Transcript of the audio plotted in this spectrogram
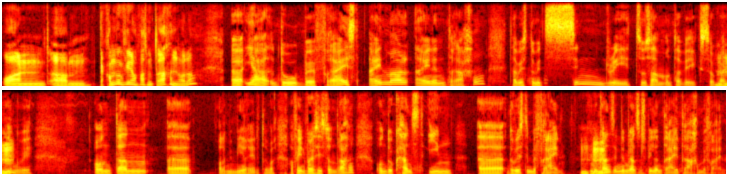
Und ähm, da kommt irgendwie noch was mit Drachen, oder? Äh, ja, du befreist einmal einen Drachen. Da bist du mit Sindri zusammen unterwegs, sogar Mhm. irgendwie. Und dann, äh, oder mit mir redet drüber. Auf jeden Fall siehst du einen Drachen und du kannst ihn, äh, du wirst ihn befreien. Mhm. Du kannst in dem ganzen Spiel dann drei Drachen befreien.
